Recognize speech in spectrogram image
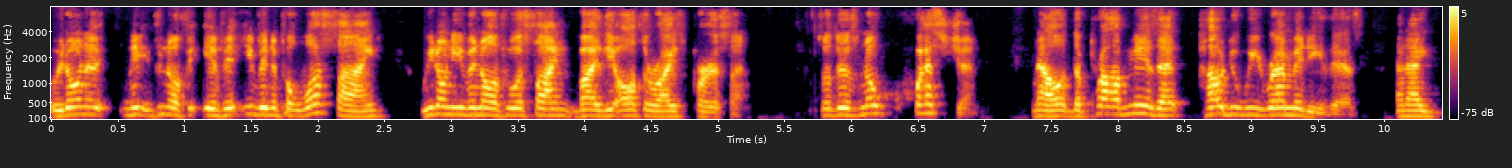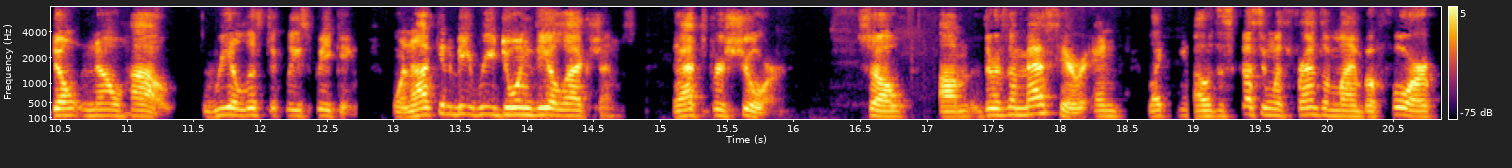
We don't even know if, if it, even if it was signed, we don't even know if it was signed by the authorized person. So there's no question. Now the problem is that how do we remedy this? And I don't know how. Realistically speaking, we're not going to be redoing the elections. That's for sure. So um, there's a mess here, and like you know, I was discussing with friends of mine before,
